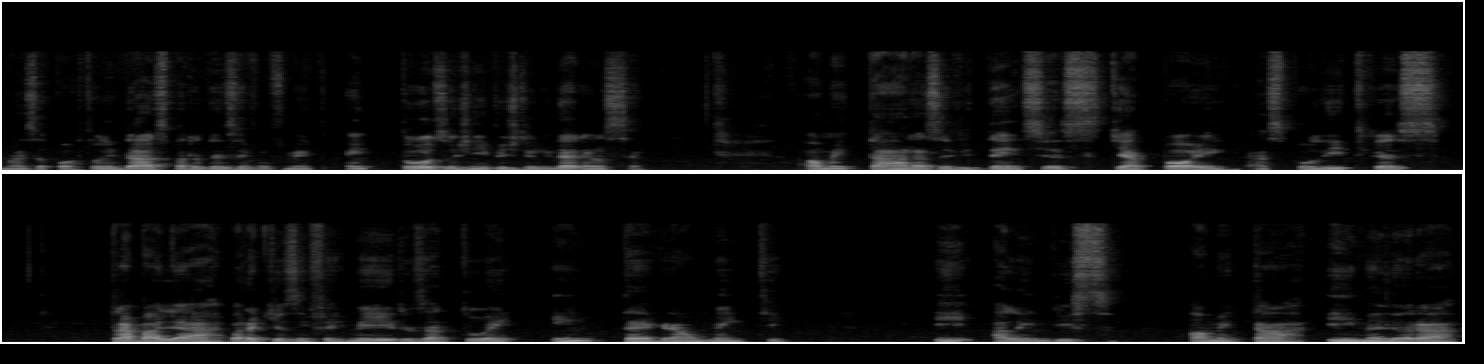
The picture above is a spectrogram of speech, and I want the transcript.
mais oportunidades para o desenvolvimento em todos os níveis de liderança, aumentar as evidências que apoiem as políticas, trabalhar para que os enfermeiros atuem integralmente e, além disso, aumentar e melhorar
